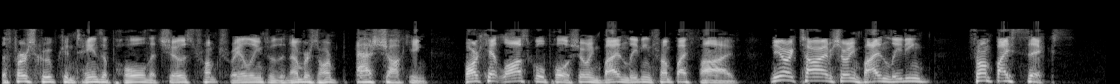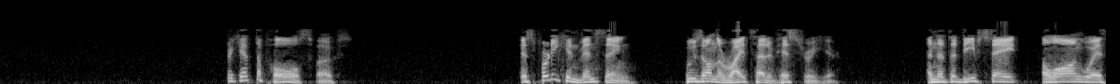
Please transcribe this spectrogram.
the first group contains a poll that shows Trump trailing, so the numbers aren't as shocking. Marquette Law School poll showing Biden leading Trump by five. New York Times showing Biden leading Trump by six. Forget the polls, folks. It's pretty convincing who's on the right side of history here. And that the deep state, along with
